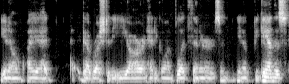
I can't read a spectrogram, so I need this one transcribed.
you know, I had got rushed to the ER and had to go on blood thinners, and you know, began this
